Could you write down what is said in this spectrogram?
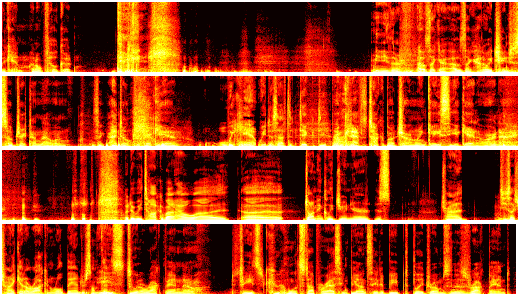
again, I don't feel good. Me neither. I was like, I, I was like, how do I change the subject on that one? I was like, I don't think I can. We can't. We just have to dig deeper. I'm gonna have to talk about John Wayne Gacy again, aren't I? Or did we talk about how uh, uh, John Hinckley Jr. is trying to? He's like trying to get a rock and roll band or something. He's doing a rock band now. He won't stop harassing Beyonce to be to play drums in his rock band.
